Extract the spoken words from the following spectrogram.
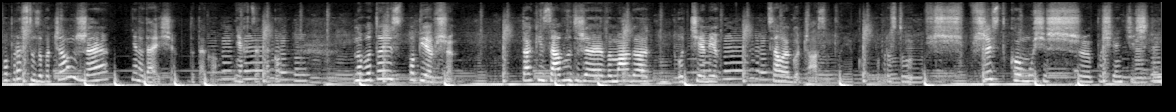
Po prostu zobaczyłam, że nie nadaje się do tego. Nie chcę tego. No bo to jest po pierwsze taki zawód, że wymaga od ciebie całego czasu. Po prostu wsz- wszystko musisz poświęcić tej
